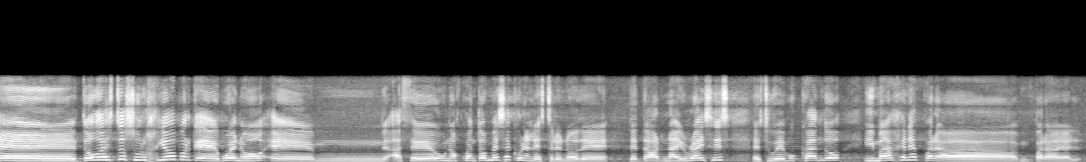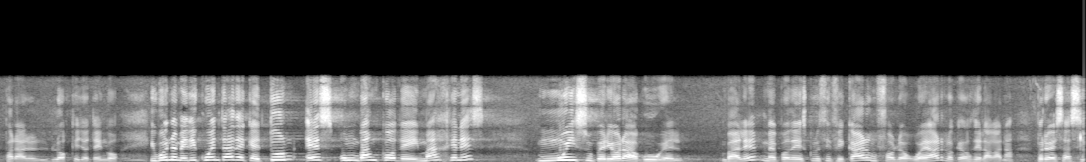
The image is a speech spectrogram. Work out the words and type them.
Eh, todo esto surgió porque, bueno, em, hace unos cuantos meses con el estreno de, The Dark Knight Rises estuve buscando imágenes para, para, el, para el blog que yo tengo. Y bueno, me di cuenta de que Turm es un banco de imágenes muy superior a Google. ¿Vale? Me podéis crucificar, un follower, lo que os dé la gana, pero es así,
